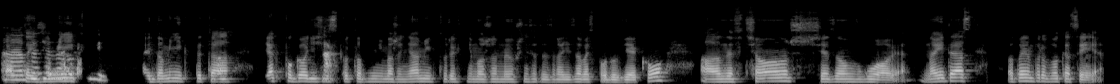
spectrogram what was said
Tak, tutaj, Dominik, tutaj Dominik pyta, no. Jak pogodzić się tak. z sportowymi marzeniami, których nie możemy już niestety zrealizować z powodu wieku, ale one wciąż siedzą w głowie. No i teraz odpowiem prowokacyjnie.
